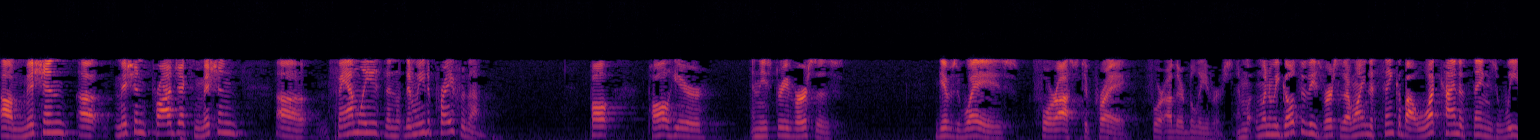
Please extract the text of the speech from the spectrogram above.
uh, mission uh, mission projects, mission uh, families, then then we need to pray for them. Paul Paul here in these three verses gives ways for us to pray for other believers. And when we go through these verses, I want you to think about what kind of things we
